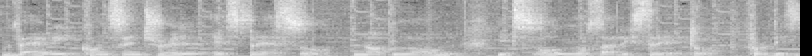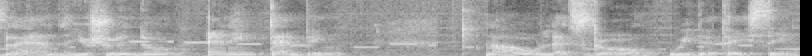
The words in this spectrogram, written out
very concentrated espresso, not long. It's almost a ristretto. For this blend, you shouldn't do any tamping. Now let's go with the tasting.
